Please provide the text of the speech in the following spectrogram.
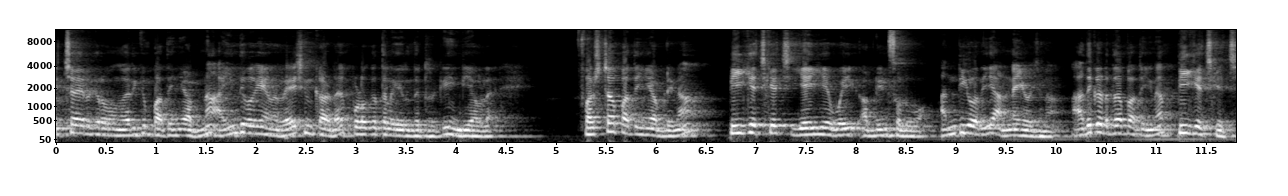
ரிச்சாக இருக்கிறவங்க வரைக்கும் பார்த்தீங்க அப்படின்னா ஐந்து வகையான ரேஷன் கார்டு புழக்கத்தில் இருந்துகிட்ருக்கு இந்தியாவில். ஃபர்ஸ்ட்டாக பார்த்தீங்க அப்படின்னா பிஹெச்ஹெச் ஏஏஒய் அப்படின்னு சொல்லுவோம். அந்தியோதய அன்னை யோஜனா. அதுக்கடுத்தா பார்த்தீங்கன்னா பிஹெச்ஹெச்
